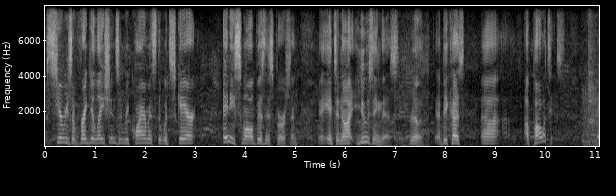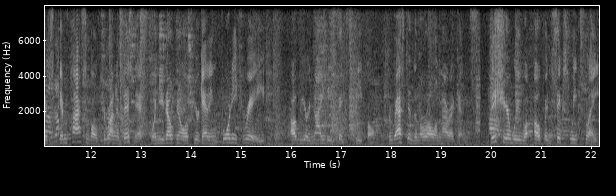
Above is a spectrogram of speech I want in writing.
series of regulations and requirements that would scare any small business person into not using this. Really? Because uh, of politics. It's impossible to run a business when you don't know if you're getting 43 of your 96 people. The rest of them are all Americans. This year we will open six weeks late.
